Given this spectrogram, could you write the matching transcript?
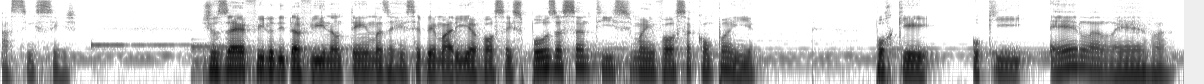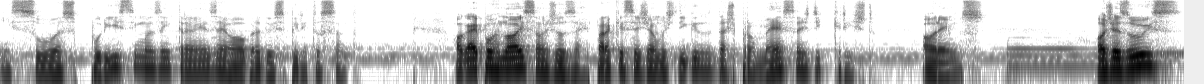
Assim seja. José, filho de Davi, não temas em receber Maria, vossa esposa santíssima, em vossa companhia, porque o que ela leva em suas puríssimas entranhas é obra do Espírito Santo. Rogai por nós, São José, para que sejamos dignos das promessas de Cristo. Oremos. Ó Jesus,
